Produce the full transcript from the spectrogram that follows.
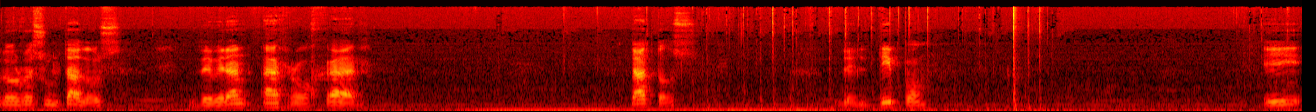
Los resultados deberán arrojar datos del tipo y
